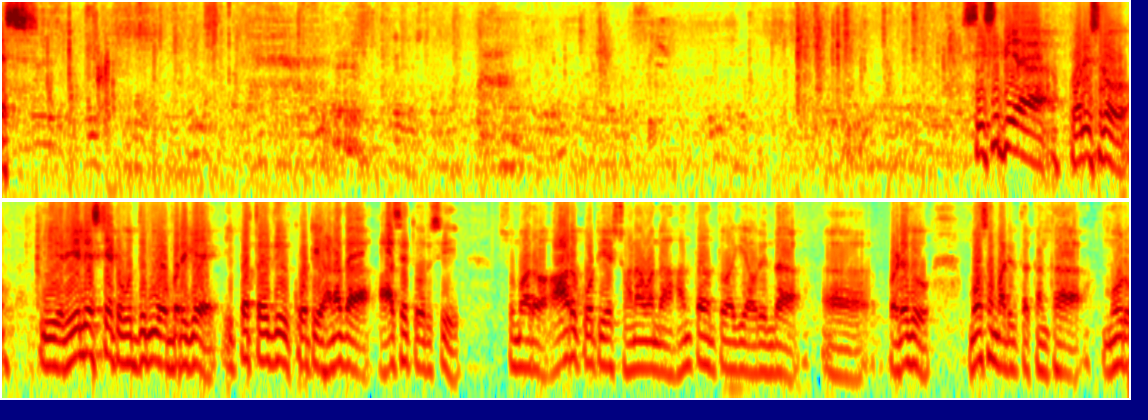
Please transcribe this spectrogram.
ಎಸ್ ಸಿಸಿಬಿಯ ಪೊಲೀಸರು ಈ ರಿಯಲ್ ಎಸ್ಟೇಟ್ ಉದ್ಯಮಿ ಒಬ್ಬರಿಗೆ ಇಪ್ಪತ್ತೈದು ಕೋಟಿ ಹಣದ ಆಸೆ ತೋರಿಸಿ ಸುಮಾರು ಆರು ಕೋಟಿಯಷ್ಟು ಹಣವನ್ನು ಹಂತ ಹಂತವಾಗಿ ಅವರಿಂದ ಪಡೆದು ಮೋಸ ಮಾಡಿರ್ತಕ್ಕಂತಹ ಮೂರು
